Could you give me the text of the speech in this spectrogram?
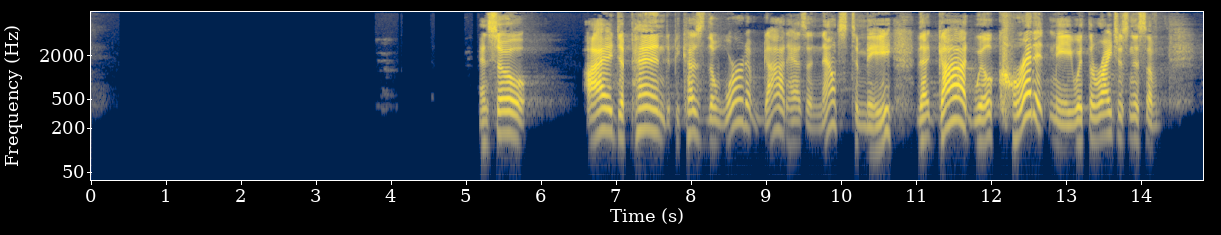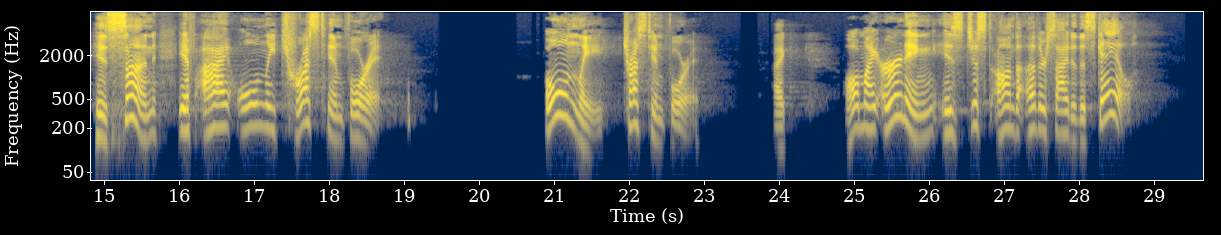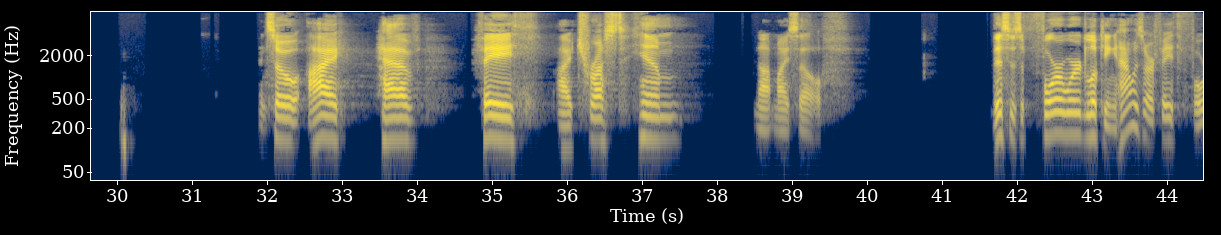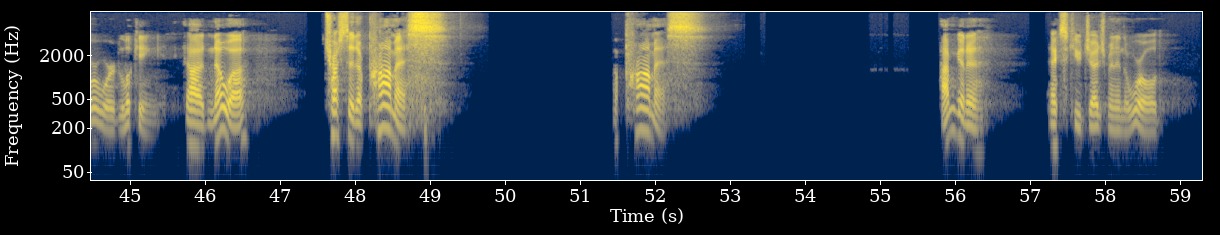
And so I depend because the Word of God has announced to me that God will credit me with the righteousness of His Son if I only trust Him for it. Only trust Him for it. I, all my earning is just on the other side of the scale. And so I have faith I trust Him, not myself. This is forward looking. How is our faith forward looking? Uh, Noah trusted a promise. A promise. I'm going to execute judgment in the world,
